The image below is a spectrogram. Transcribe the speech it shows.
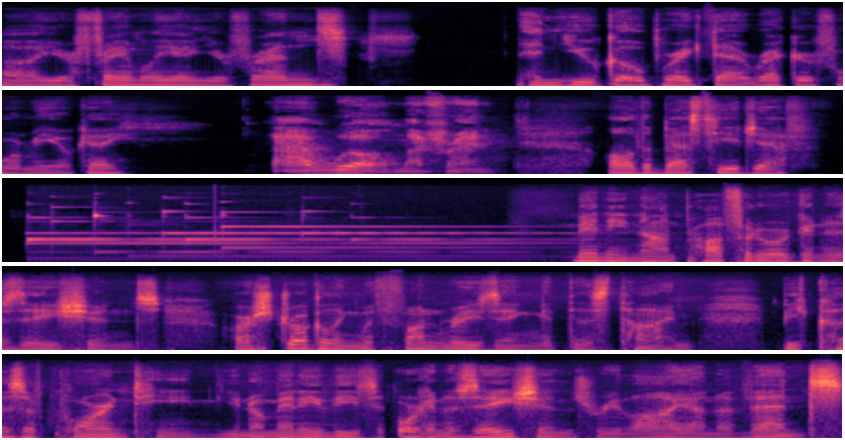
uh, your family and your friends and you go break that record for me, okay? I will, my friend. All the best to you, Jeff. Many nonprofit organizations are struggling with fundraising at this time because of quarantine. You know, many of these organizations rely on events,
